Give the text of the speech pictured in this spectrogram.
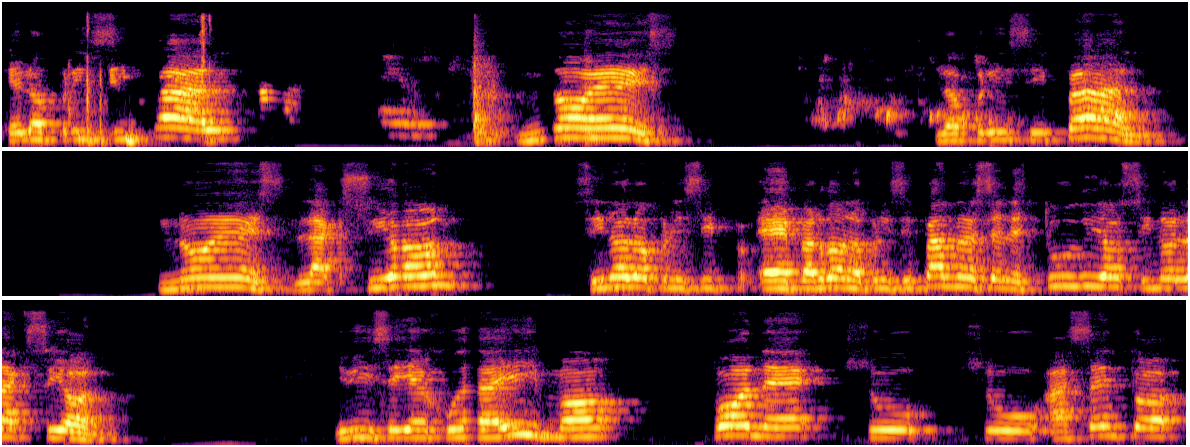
que lo principal no es, lo principal no es la acción, sino lo principal, eh, perdón, lo principal no es el estudio, sino la acción. Y dice, y el judaísmo pone su, su acento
